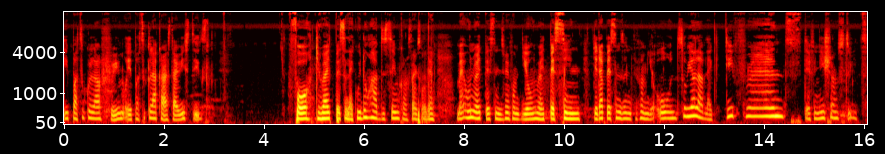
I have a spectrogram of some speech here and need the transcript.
a particular frame or a particular characteristics for the right person. Like we don't have the same characteristics for them. My own right person is different from your own right person. The other person is different from your own. So we all have like different definitions to it.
